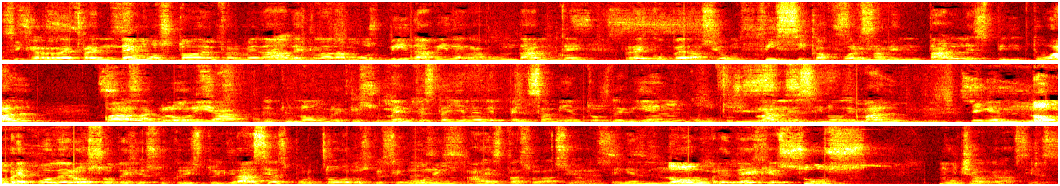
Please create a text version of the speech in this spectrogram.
Así que reprendemos toda enfermedad, declaramos vida, vida en abundante, recuperación física, fuerza mental, espiritual, para la gloria de tu nombre. Que su mente esté llena de pensamientos de bien, como tus planes, sino de mal, en el nombre poderoso de Jesucristo. Y gracias por todos los que se unen a estas oraciones. En el nombre de Jesús. Muchas gracias.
